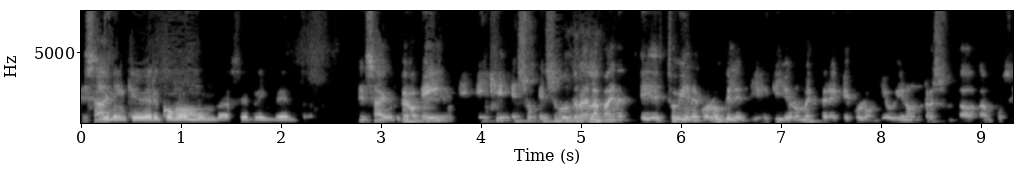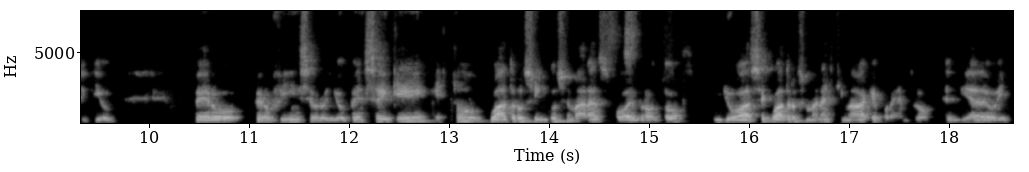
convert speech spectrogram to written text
Exacto. Tienen que ver cómo Munda se reinventa. Exacto, pero es que eso, eso es otra de la página. Eh, esto viene con lo que les dije, que yo no me esperé que Colombia hubiera un resultado tan positivo pero, pero fíjense, bro, yo pensé que esto cuatro o cinco semanas, o de pronto yo hace cuatro semanas estimaba que, por ejemplo, el día de hoy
